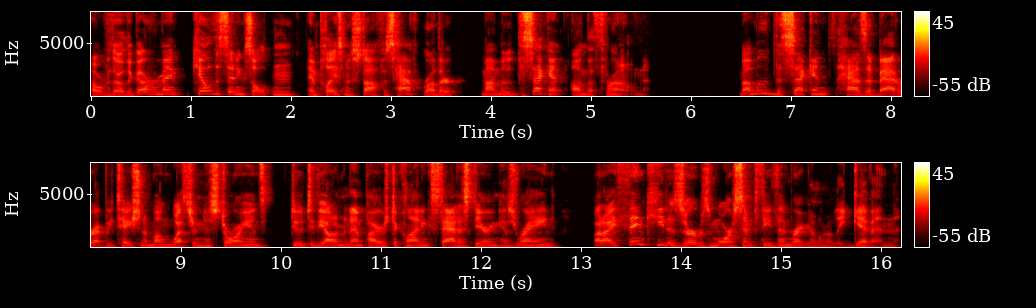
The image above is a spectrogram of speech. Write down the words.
overthrow the government, kill the sitting sultan, and place Mustafa's half brother, Mahmud II, on the throne. Mahmud II has a bad reputation among Western historians due to the Ottoman Empire's declining status during his reign, but I think he deserves more sympathy than regularly given.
